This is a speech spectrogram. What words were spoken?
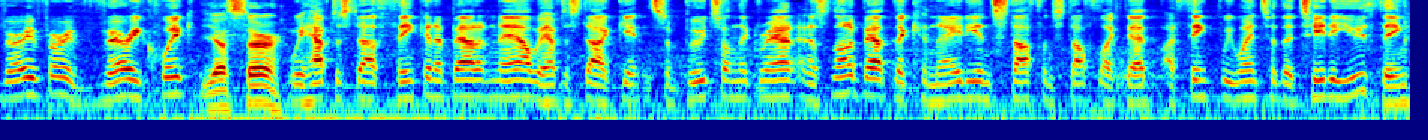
very, very, very quick. Yes, sir. We have to start thinking about it now. We have to start getting some boots on the ground, and it's not about the Canadian stuff and stuff like that. I think we went to the TDU thing,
